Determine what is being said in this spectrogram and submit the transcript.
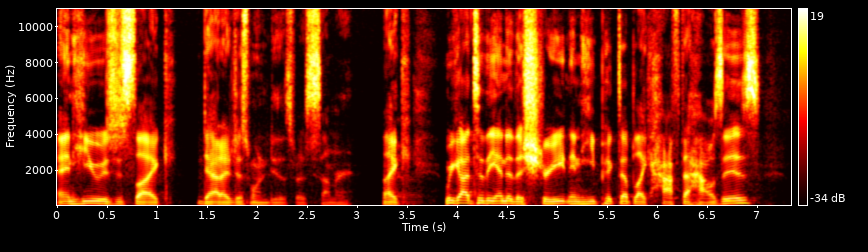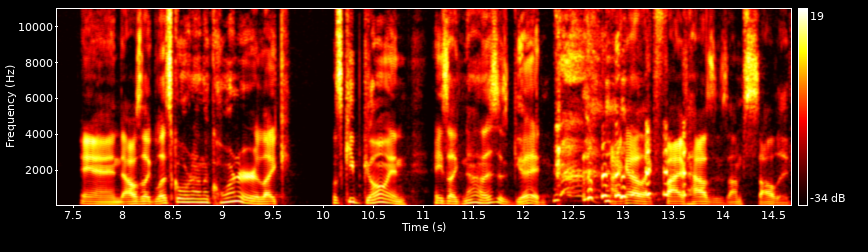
And he was just like, Dad, I just want to do this for the summer. Like, we got to the end of the street and he picked up like half the houses. And I was like, let's go around the corner. Like, let's keep going. And he's like, no, this is good. I got like five houses. I'm solid.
